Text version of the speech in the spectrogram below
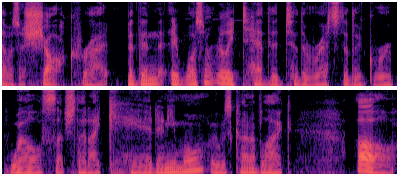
that was a shock, right? But then it wasn't really tethered to the rest of the group well, such that I cared anymore. It was kind of like, oh,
